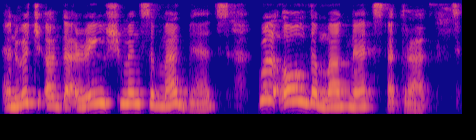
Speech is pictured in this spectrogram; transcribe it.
In which of the arrangements of magnets will all the magnets attract?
